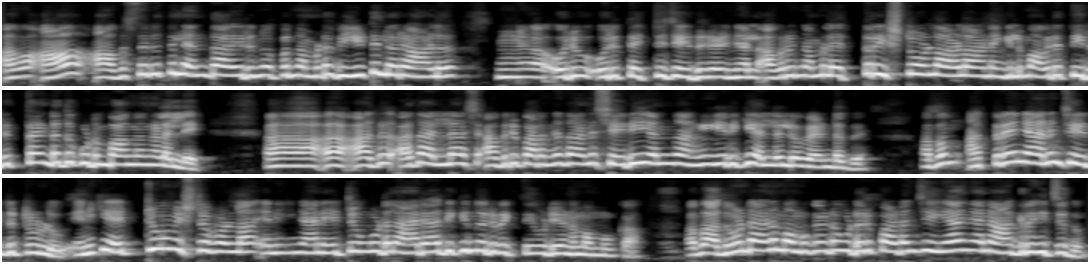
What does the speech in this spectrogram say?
അവ- ആ അവസരത്തിൽ എന്തായിരുന്നു? ഇപ്പം നമ്മുടെ വീട്ടിലൊരാൾ ഒരു ഒരു തെറ്റ് ചെയ്തു കഴിഞ്ഞാൽ അവർ നമ്മൾ എത്ര ഇഷ്ടമുള്ള ആളാണെങ്കിലും അവരെ തിരുത്തേണ്ടത് കുടുംബാംഗങ്ങളല്ലേ? അത് അതല്ല അവർ പറഞ്ഞതാണ് ശരി എന്ന് അംഗീകരിക്കുകയല്ലല്ലോ വേണ്ടത്. അപ്പം അത്രേ ഞാനും ചെയ്തിട്ടുള്ളൂ. എനിക്ക് ഏറ്റവും ഇഷ്ടമുള്ള എനിക്ക് ഞാൻ ഏറ്റവും കൂടുതൽ ആരാധിക്കുന്ന ഒരു വ്യക്തി കൂടിയാണ് മമ്മൂക്ക. അപ്പൊ അതുകൊണ്ടാണ് മമ്മൂക്കയുടെ കൂടെ ഒരു പടം ചെയ്യാൻ ഞാൻ ആഗ്രഹിച്ചതും.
